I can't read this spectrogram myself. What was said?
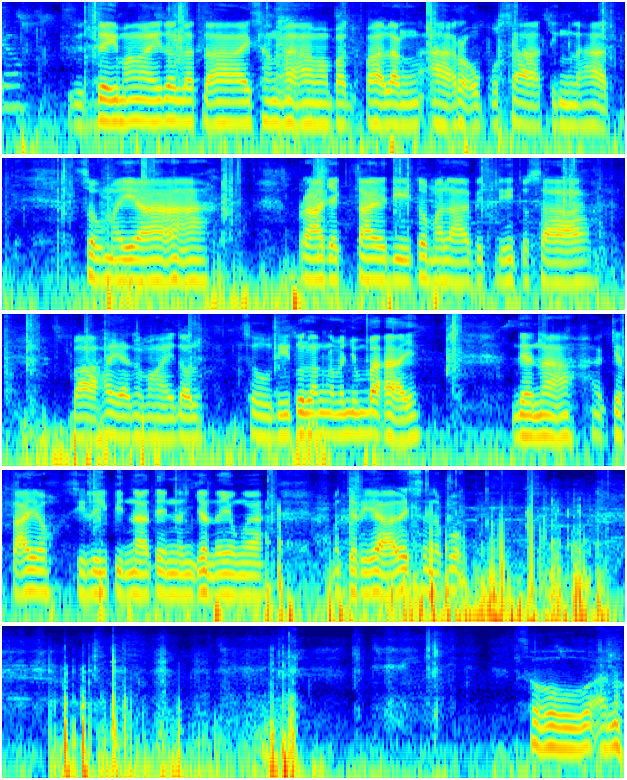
Good day mga idol at ah, isang ah, mapagpalang araw po sa ating lahat. So may ah, project tayo dito malapit dito sa bahay ano mga idol. So dito lang naman yung bahay. Then uh, akyat tayo, silipin natin nandiyan na yung ah, materials ano po. So ano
